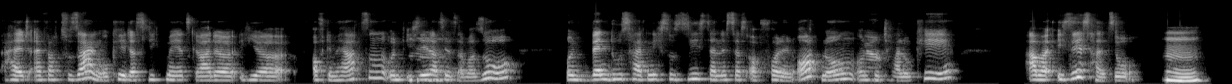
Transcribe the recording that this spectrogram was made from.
halt einfach zu sagen, okay, das liegt mir jetzt gerade hier auf dem Herzen und ich mhm. sehe das jetzt aber so. Und wenn du es halt nicht so siehst, dann ist das auch voll in Ordnung und ja. total okay. Aber ich sehe es halt so. Mhm.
